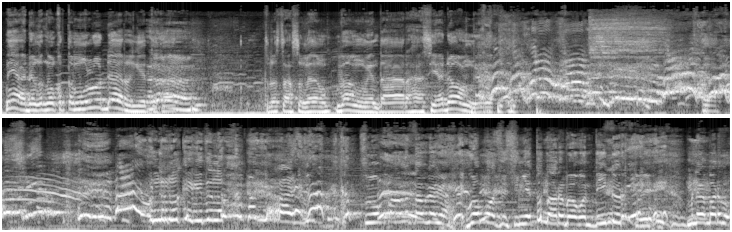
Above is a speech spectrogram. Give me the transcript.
nih ada ketemu ketemu lu dar gitu kan terus langsung bilang bang minta rahasia dong gitu. Bener lu kayak gitu lu. Bener aja. Sumpah lu tau gak gak? Gue posisinya tuh baru bangun tidur cuy. Bener baru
